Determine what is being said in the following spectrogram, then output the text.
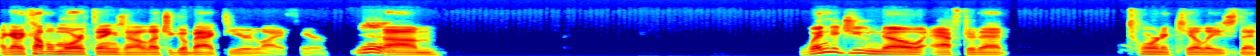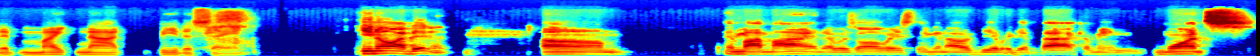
I got a couple more things and I'll let you go back to your life here. Yeah. Um, when did you know after that torn Achilles that it might not be the same? You know, I didn't. Um, in my mind, I was always thinking I would be able to get back. I mean, once,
